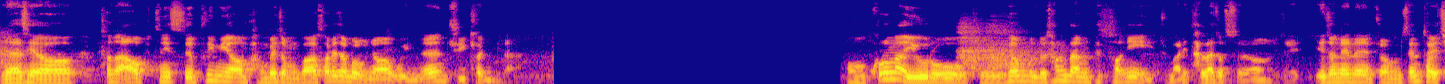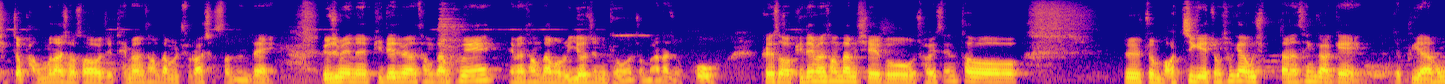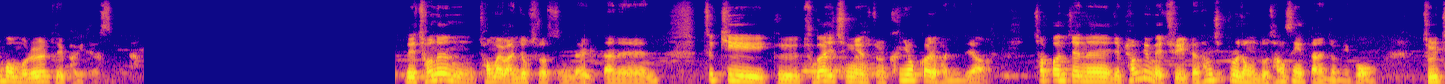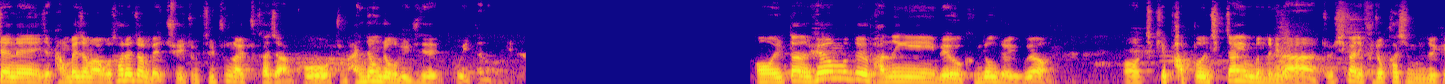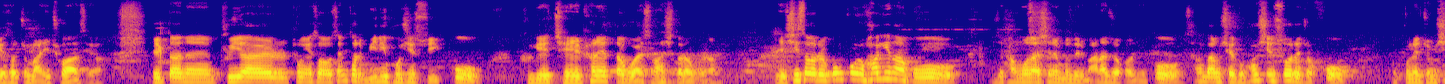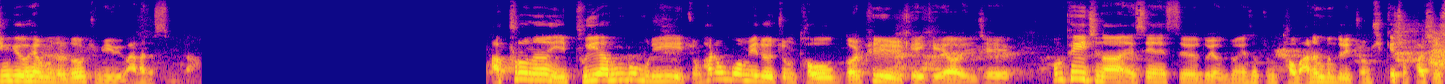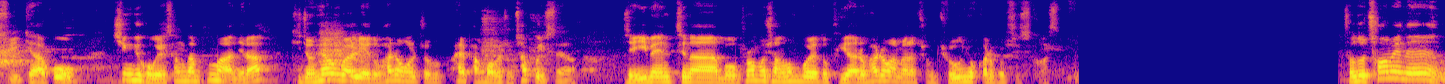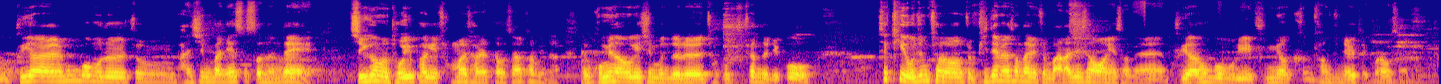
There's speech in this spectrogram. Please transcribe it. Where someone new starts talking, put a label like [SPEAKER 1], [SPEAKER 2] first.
[SPEAKER 1] 안녕하세요. 저는 아웃피트니스 프리미엄 방배점과 설해점을 운영하고 있는 주익현입니다. 어, 코로나 이후로 그 회원분들 상담 패턴이 좀 많이 달라졌어요. 이제 예전에는 좀 센터에 직접 방문하셔서 이제 대면 상담을 주로 하셨었는데 요즘에는 비대면 상담 후에 대면 상담으로 이어지는 경우가 좀 많아졌고 그래서 비대면 상담 시에도 저희 센터 를 좀 멋지게 좀 소개하고 싶다는 생각에 VR 홍보물을 도입하게 되었습니다. 네, 저는 정말 만족스럽습니다. 일단은 특히 그 두 가지 측면에서 좀 큰 효과를 봤는데요. 첫 번째는 이제 평균 매출이 일단 30% 정도 상승했다는 점이고, 둘째는 이제 방배점하고 설해점 매출이 좀 들쭉날쭉하지 않고 좀 안정적으로 유지되고 있다는 겁니다. 어, 일단 회원분들 반응이 매우 긍정적이고요. 어, 특히 바쁜 직장인분들이나 좀 시간이 부족하신 분들께서 좀 많이 좋아하세요. 일단은 VR을 통해서 센터를 미리 보실 수 있고, 그게 제일 편했다고 말씀하시더라고요. 이제 시설을 꼼꼼히 확인하고 이제 방문하시는 분들이 많아져가지고 상담 시에도 훨씬 수월해졌고 덕분에 좀 신규 회원분들도 좀 유입이 많아졌습니다. 앞으로는 이 VR 홍보물이 좀 활용 범위를 좀 더욱 넓힐 계획이에요. 이제 홈페이지나 SNS도 연동해서 좀 더 많은 분들이 좀 쉽게 접하실 수 있게 하고 신규 고객 상담뿐만 아니라 기존 회원 관리에도 활용을 좀 할 방법을 좀 찾고 있어요. 이제 이벤트나 뭐 프로모션 홍보에도 VR을 활용하면 좀 좋은 효과를 볼 수 있을 것 같습니다. 저도 처음에는 VR 홍보물을 좀 반신반의 했었었는데 지금은 도입하기 정말 잘했다고 생각합니다. 고민하고 계신 분들은 적극 추천드리고 특히 요즘처럼 좀 비대면 상담이 좀 많아진 상황에서는 VR 홍보물이 분명 큰 경쟁력이 될 거라고 생각합니다.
